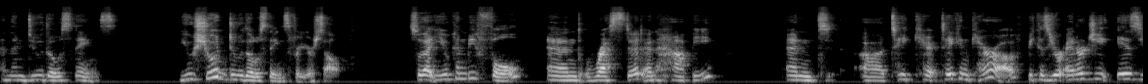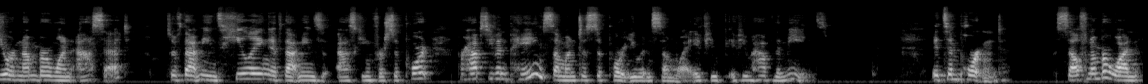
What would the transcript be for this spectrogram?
and then do those things. You should do those things for yourself so that you can be full and rested and happy and uh, take care taken care of because your energy is your number one asset so if that means healing, if that means asking for support, perhaps even paying someone to support you in some way if you if you have the means. It's important. Self number 1,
